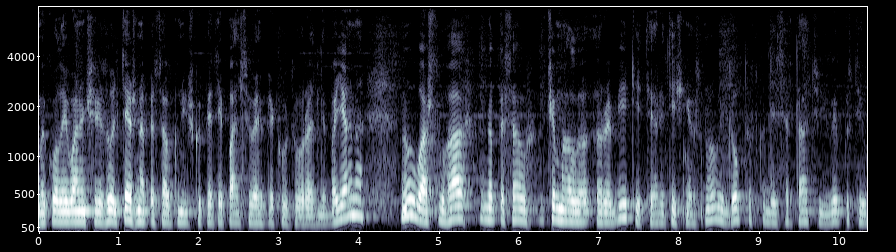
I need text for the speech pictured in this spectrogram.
Микола Іванович Різоль, теж написав книжку П'ятипальцева прикультура для баяна. Ну, ваш слуга написав чимало робіт і теоретичні основи, докторську дисертацію, випустив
